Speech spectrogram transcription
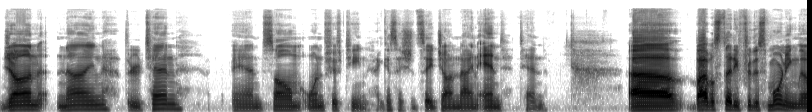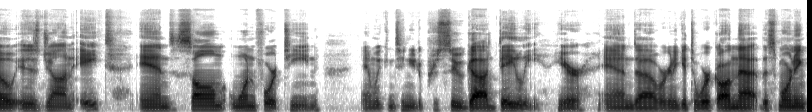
John 9 through 10 and Psalm 115. I guess I should say John 9 and 10. Uh, Bible study for this morning, though, is John 8 and Psalm 114. And we continue to pursue God daily here. And uh, we're going to get to work on that this morning.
